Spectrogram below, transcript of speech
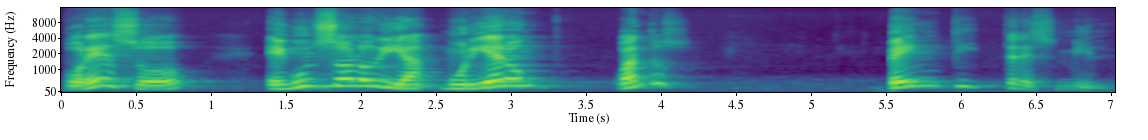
Por eso, en un solo día murieron, ¿cuántos? 23 mil.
